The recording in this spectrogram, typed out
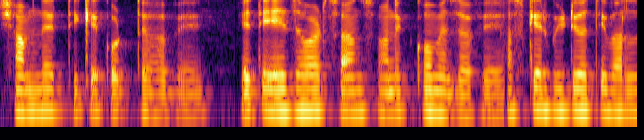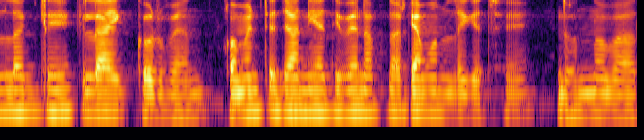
সামনের দিকে করতে হবে। এতে এজ হওয়ার চান্স অনেক কমে যাবে। আজকের ভিডিওটি ভালো লাগলে লাইক করবেন। কমেন্টে জানিয়ে দিবেন আপনার কেমন লেগেছে। ধন্যবাদ।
